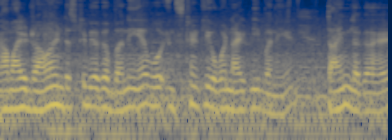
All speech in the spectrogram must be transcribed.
हमारी ड्रामा इंडस्ट्री भी अगर बनी है वो इंस्टेंटली ओवरनाइट नहीं बनी है। टाइम लगा है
